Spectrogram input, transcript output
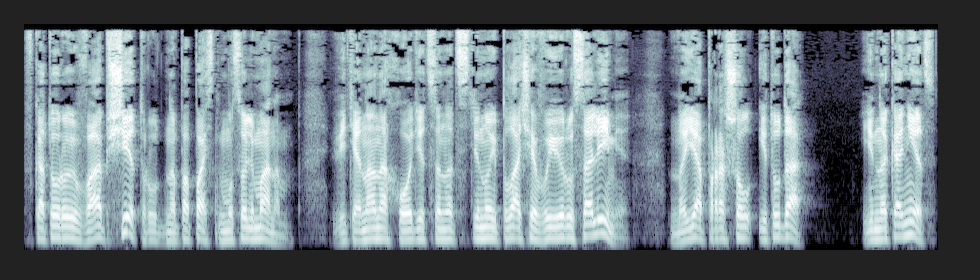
в которую вообще трудно попасть мусульманам, ведь она находится над стеной плача в Иерусалиме. Но я прошел и туда. И, наконец,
